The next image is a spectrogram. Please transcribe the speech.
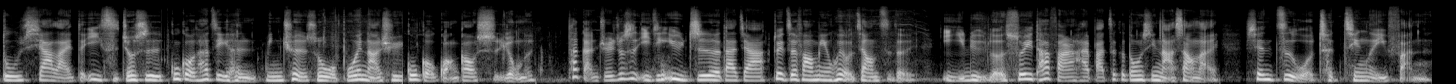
读下来的意思，就是 Google 他自己很明确的说，我不会拿去 Google 广告使用的。他感觉就是已经预知了大家对这方面会有这样子的疑虑了，所以他反而还把这个东西拿上来，先自我澄清了一番。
